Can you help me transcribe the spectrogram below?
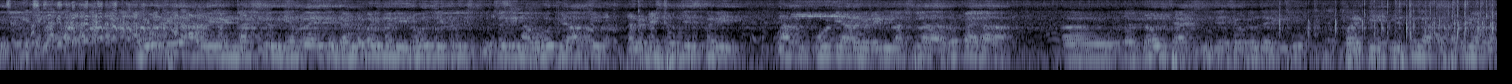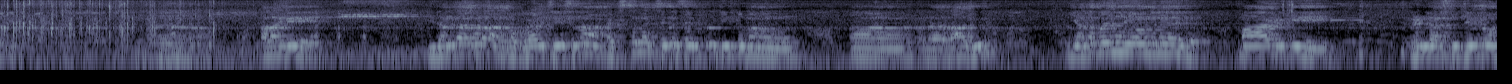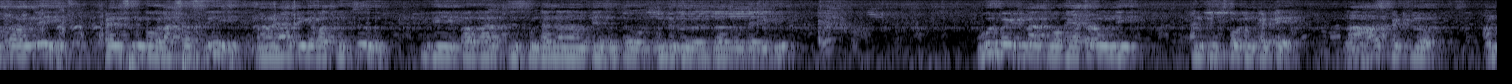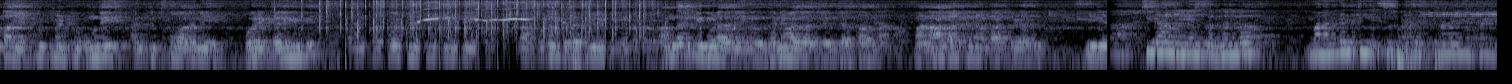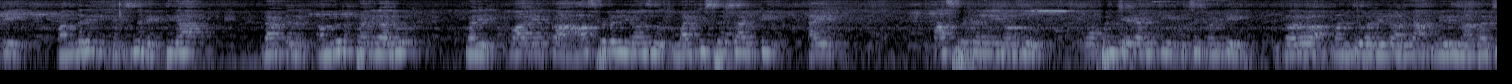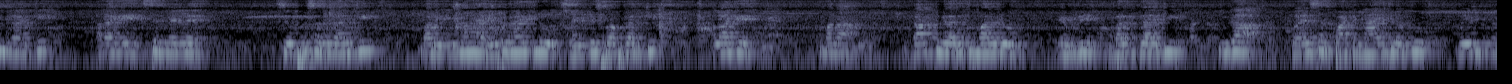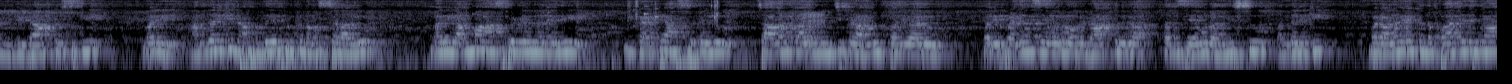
ఓపి అరవై రెండు లక్షలు ఎంఐ అయితే వెంటబడి మరి రోజు ఇక్కడ నుంచి కూర్చొని నా ఓపి ఆపి నన్ను డిస్టర్బ్ చేసి మరి నాకు కోటి అరవై రెండు లక్షల రూపాయల లోన్ శాంక్షన్ చేసి ఇవ్వడం జరిగింది. వారికి నిజంగా ధన్యవాదాలు. అలాగే ఇదంతా కూడా ఒకవేళ చేసినా ఖచ్చితంగా చిన్న సెంటర్ దీంట్లో మనం అలా రాదు. ఎంత ఏముందిలే మా ఆవిడకి రెండు లక్షల జీతం వస్తూ ఉంది. పెన్షన్ ఇంకొక లక్ష వస్తుంది. మనం హ్యాపీగా బతకొచ్చు. ఇది భారత్ తీసుకుంటానన్న ఉద్దేశంతో ముందుకు జరగడం జరిగింది. ఊరు బయట నాకు ఒక ఎకరం ఉంది అనిపించుకోవడం కంటే నా హాస్పిటల్లో అంతా ఎక్విప్మెంట్ ఉంది అనిపించుకోవాలని కోరిక కలిగింది. దాన్ని సపోర్ట్ చేసినటువంటి నా కుటుంబ సభ్యులకి అందరికీ కూడా నేను ధన్యవాదాలు తెలియజేస్తా ఉన్నా. మా నాగార్జున డాక్టర్ గారు చీరాల నియోజకవర్గంలో మనందరికీ సుపరిచితులైనటువంటి అందరికీ తెలిసిన వ్యక్తిగా డాక్టర్ అమృత్ పని గారు మరి వారి యొక్క హాస్పిటల్ ఈరోజు మల్టీ స్పెషాలిటీ ఐ హాస్పిటల్ని ఈరోజు ఓపెన్ చేయడానికి వచ్చినటువంటి గౌరవ మంత్రివర్యులు అన్న మీరు నాగార్జున గారికి అలాగే ఎక్స్ఎమ్మెల్యే శివప్రసాద్ గారికి మరి యువ యువ నాయకులు వెంకటేష్ బాబు గారికి అలాగే మన డాక్టర్ గారి కుమారుడు ఎండి భరత్ గారికి ఇంకా వైఎస్ఆర్ పార్టీ నాయకులకు వేదిక నుండి డాక్టర్స్కి మరి అందరికీ నా హృదయపూర్వక నమస్కారాలు. మరి అమ్మ హాస్పిటల్ అనేది ఈ కంటి హాస్పిటల్ చాలా కాలం నుంచి ఇక్కడ అమృత్ పని గారు మరి ప్రజాసేవలో ఒక డాక్టర్గా తన సేవలు అందిస్తూ అందరికీ మరి అలాగే తన బాధ్యతగా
